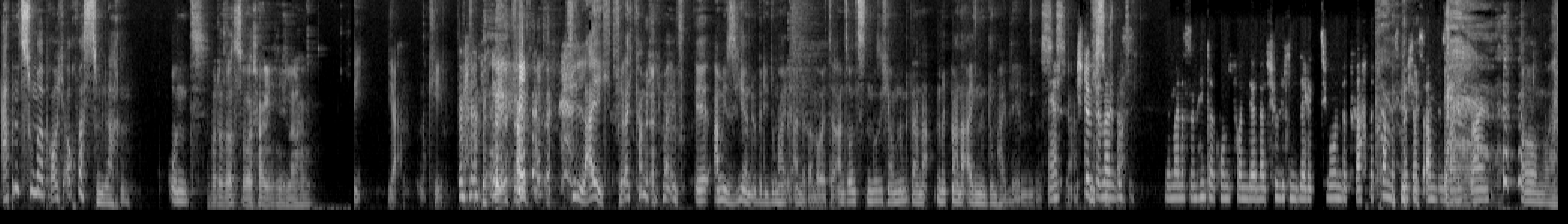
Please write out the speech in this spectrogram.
Ab und zu mal brauche ich auch was zum Lachen. Und Aber da wirst du wahrscheinlich nicht lachen. ja, okay. vielleicht, vielleicht kann ich mich mal äh, amüsieren über die Dummheit anderer Leute. Ansonsten muss ich ja nur mit, einer, mit meiner eigenen Dummheit leben. Das Ja, ist ja stimmt, nicht wenn so man das- spaßig. Wenn man das im Hintergrund von der natürlichen Selektion betrachtet, kann das durchaus amüsant sein. Oh Mann.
